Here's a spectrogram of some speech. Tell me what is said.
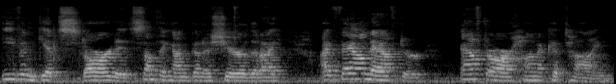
even get started, something I'm going to share that I, I found after, after our Hanukkah time.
